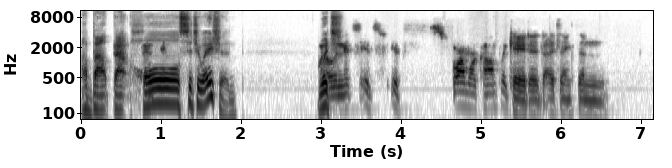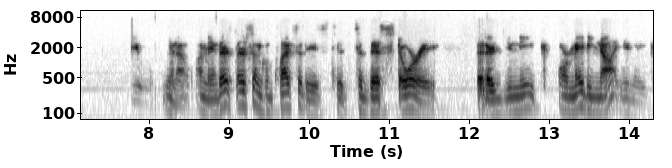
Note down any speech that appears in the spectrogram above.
about that whole situation which well, and it's it's it's far more complicated, I think, than you know. I mean, there's there's some complexities to to this story that are unique or maybe not unique.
